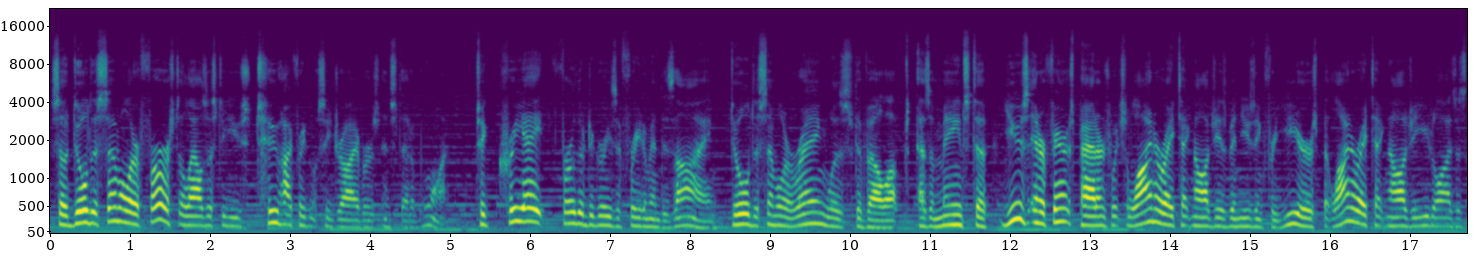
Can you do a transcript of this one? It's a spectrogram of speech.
So dual dissimilar first allows us to use two high frequency drivers instead of one. To create further degrees of freedom in design, dual dissimilar arraying was developed as a means to use interference patterns which line array technology has been using for years, but line array technology utilizes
